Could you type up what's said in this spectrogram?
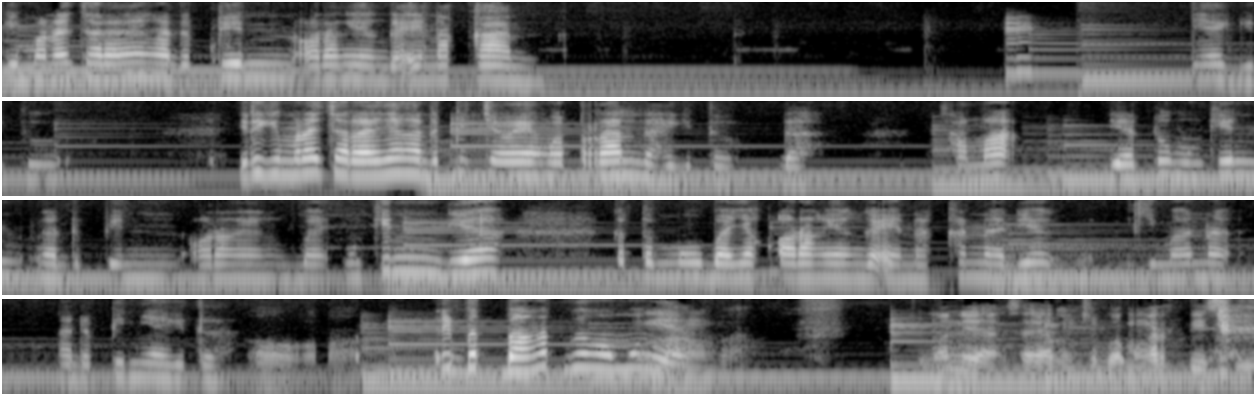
gimana caranya ngadepin orang yang gak enakan. Ya gitu. Jadi gimana caranya ngadepin cewek yang baperan dah gitu. Dah. Sama dia tuh mungkin ngadepin orang yang mungkin dia ketemu banyak orang yang gak enakan nah dia gimana ngadepinnya gitu Oh, oh. Ribet banget gue ngomong ya Pak. Cuman ya saya mencoba mengerti sih.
